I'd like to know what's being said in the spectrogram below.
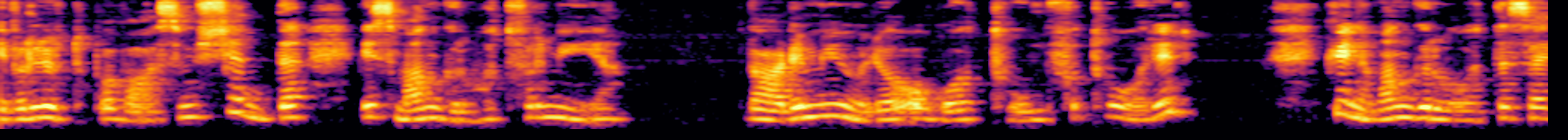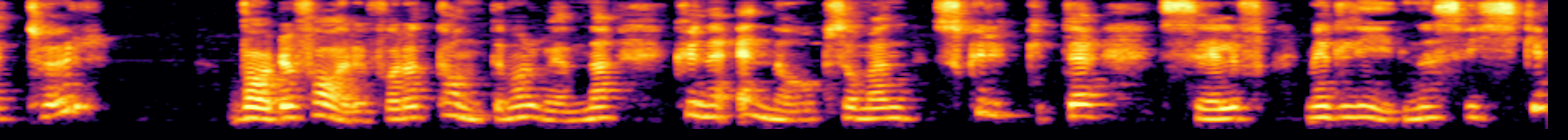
Ivor lurte på hva som skjedde hvis man gråt for mye. Var det mulig å gå tom for tårer? Kunne man gråte seg tørr? Var det fare for at tante Morwenna kunne ende opp som en skrukkete, selvmedlidende sviske?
